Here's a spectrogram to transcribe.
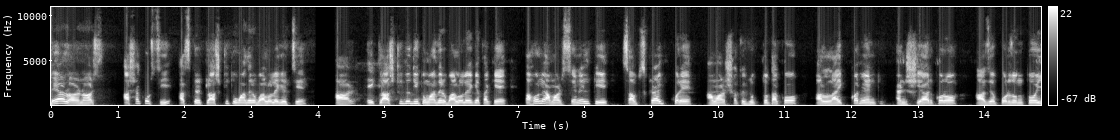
ডেয়ার লার্নার্স আশা করছি আজকের ক্লাসটি তোমাদের ভালো লেগেছে। আর এই ক্লাসটি যদি তোমাদের ভালো লেগে থাকে, তাহলে আমার চ্যানেলটি সাবস্ক্রাইব করে আমার সাথে যুক্ত থাকো। আর লাইক কমেন্ট অ্যান্ড শেয়ার করো। আজ পর্যন্তই।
